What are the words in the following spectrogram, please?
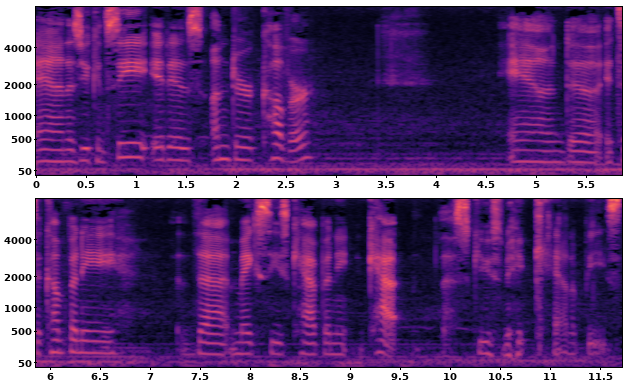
and as you can see it is undercover and uh, it's a company that makes these cabin cat excuse me canopies.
